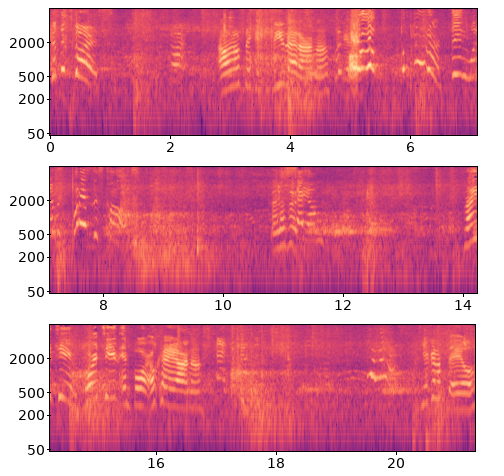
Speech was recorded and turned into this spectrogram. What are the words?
Get the scores. I don't know if they can see that, Anna. Yeah. Oh, the computer thing, whatever. What is this called? that doesn't. Say um. 19, 14, and 4. Okay, Anna. You're gonna fail.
